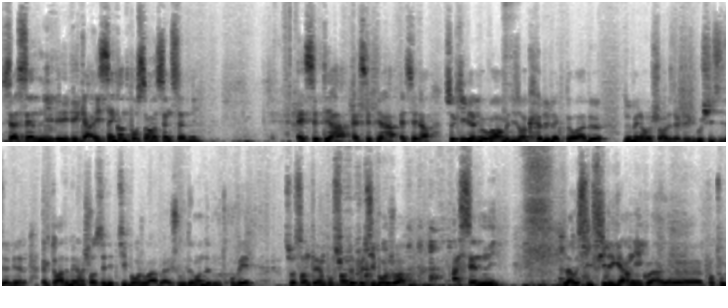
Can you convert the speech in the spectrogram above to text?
c'est à Saint-Denis. Et, 50% en Seine-Saint-Denis. Etc., etc., etc. Ceux qui viennent me voir en me disant que l'électorat de, Mélenchon, les gauchistes, ils aiment l'électorat de Mélenchon, c'est des petits bourgeois. Bah, je vous demande de nous trouver 61% de petits bourgeois à Saint-Denis. Là aussi, filet garni, quoi. Euh, pour tout,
